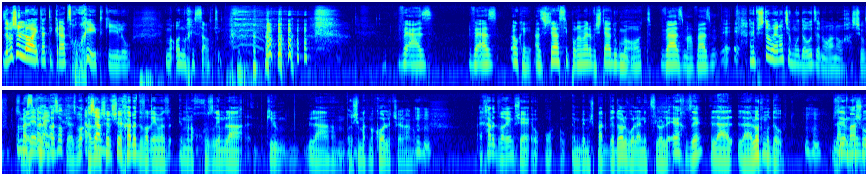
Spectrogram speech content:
זה לא שלא הייתה תקרת זכוכית, כאילו. מאוד מכעיסה אותי. ואז, ואז, אוקיי, אז שתי הסיפורים האלה ושתי הדוגמאות, ואז מה? ואז... אה, אה, אני פשוט אומרת שמודעות זה נורא נורא חשוב. באמת. אז, אוקיי, אז, אני חושב שאחד הדברים, אז אם אנחנו חוזרים ל, כאילו, לרשימת מכולת שלנו. אחד הדברים שהם במשפט גדול, ואולי נצלול לאיך, זה לה- להעלות מודעות. זה משהו,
